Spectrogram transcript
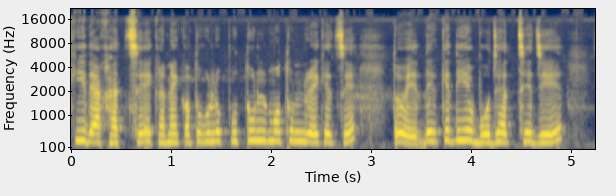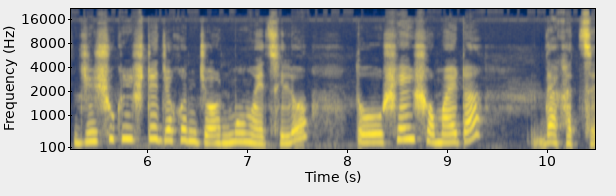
কি দেখাচ্ছে? এখানে কতগুলো পুতুল মতন রেখেছে। তো এদেরকে দিয়ে বোঝাচ্ছে যে যীশু খ্রিস্টের যখন জন্ম হয়েছিল, তো সেই সময়টা দেখাচ্ছে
